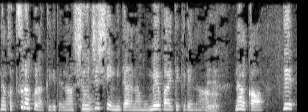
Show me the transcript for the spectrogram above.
う、なんか辛くなってきてな、羞恥心みたいなもう芽生えてきてな。うんなんか、で、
